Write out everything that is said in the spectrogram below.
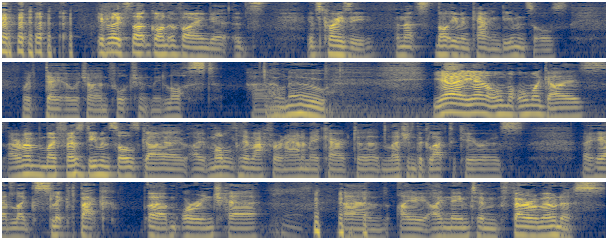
if I start quantifying it, it's it's crazy, and that's not even counting Demon's Souls, with data which I unfortunately lost. Um, Oh no! yeah, yeah, all my all my guys. I remember my first Demon's Souls guy. I, I modeled him after an anime character in Legend of the Galactic Heroes. Uh, he had like slicked back um, orange hair, and I I named him Pheromonus.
